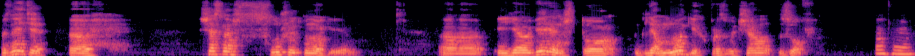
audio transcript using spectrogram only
Вы знаете, э, сейчас нас слушают многие. Э, и я уверен, что для многих прозвучал зов. Угу.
